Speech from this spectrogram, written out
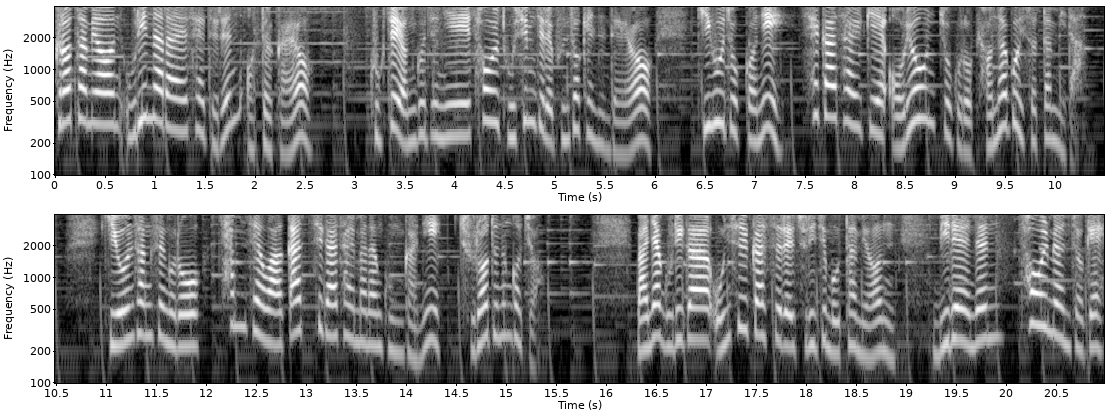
그렇다면 우리나라의 새들은 어떨까요? 국제연구진이 서울 도심지를 분석했는데요. 기후 조건이 새가 살기에 어려운 쪽으로 변하고 있었답니다. 기온 상승으로 참새와 까치가 살 만한 공간이 줄어드는 거죠. 만약 우리가 온실가스를 줄이지 못하면 미래에는 서울 면적의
